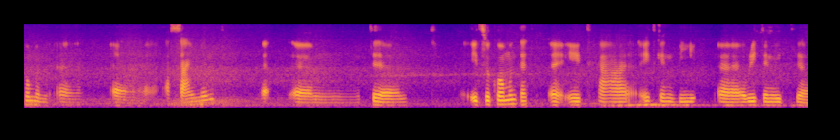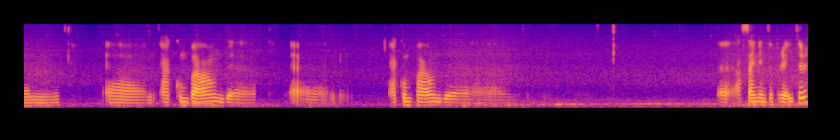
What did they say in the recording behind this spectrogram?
common uh, uh, assignment, um, the, it's so common that it it can be written with um, a compound a compound uh, assignment operator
